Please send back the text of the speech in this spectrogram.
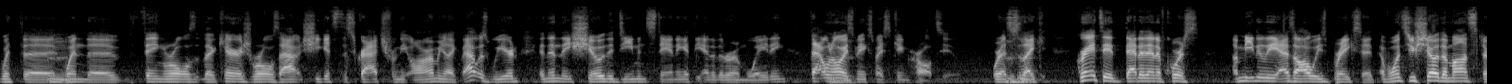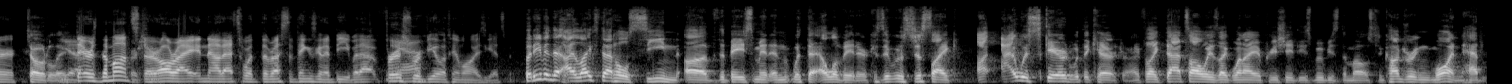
with the Mm. when the thing rolls, the carriage rolls out, she gets the scratch from the arm. And you're like, that was weird. And then they show the demon standing at the end of the room waiting. That one always makes my skin crawl too. Whereas, Mhm. like, granted, that and then of course immediately, as always, breaks it. Once you show the monster, Totally. Yeah. there's the monster. sure. All right, and now that's what the rest of the thing's gonna be. But that first Yeah. reveal of him always gets me. But even that, I liked that whole scene of the basement and with the elevator because it was just like I, I was scared with the character. I feel like that's always like when I appreciate these movies the most. And Conjuring One had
